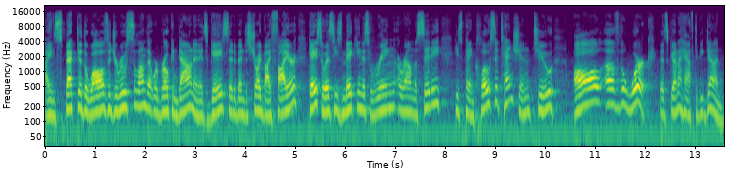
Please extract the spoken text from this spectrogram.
I inspected the walls of Jerusalem that were broken down and its gates that had been destroyed by fire. Okay, so as he's making this ring around the city, he's paying close attention to all of the work that's going to have to be done.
